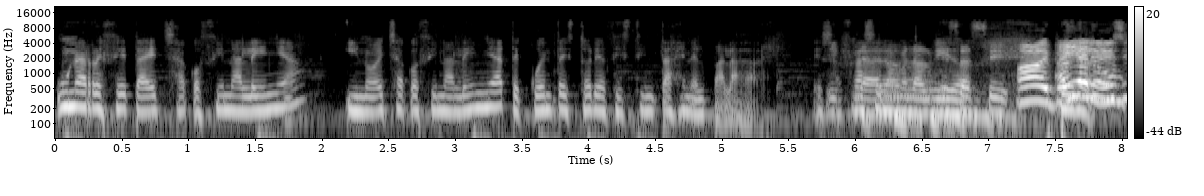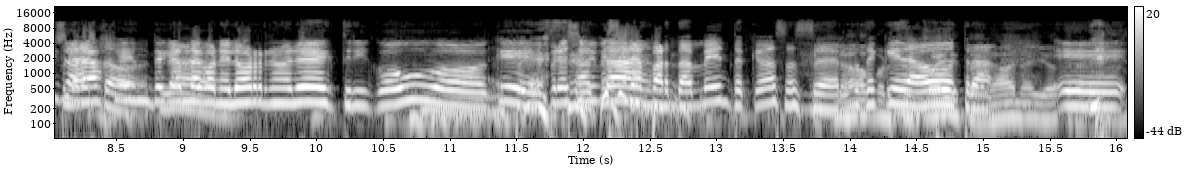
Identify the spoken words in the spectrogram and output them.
una receta hecha cocina leña y no hecha cocina leña te cuenta historias distintas en el paladar. Esa frase claro, no me la olvido. es así. Ay, pero ¿Hay ¿qué le algún decís a la plato? gente que anda con el horno eléctrico, Hugo? ¿Qué? Pero si vivís en apartamento, ¿qué vas a hacer? No, No, te queda supuesto, otra. no, no hay otra. Eh,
